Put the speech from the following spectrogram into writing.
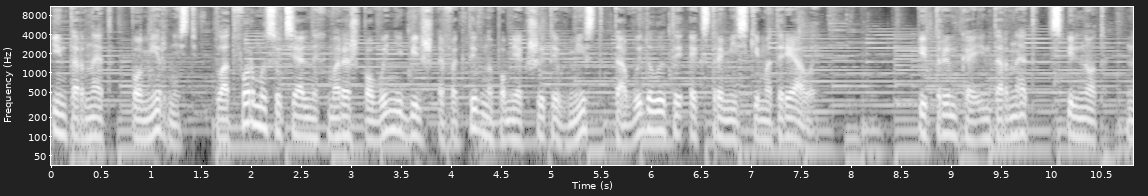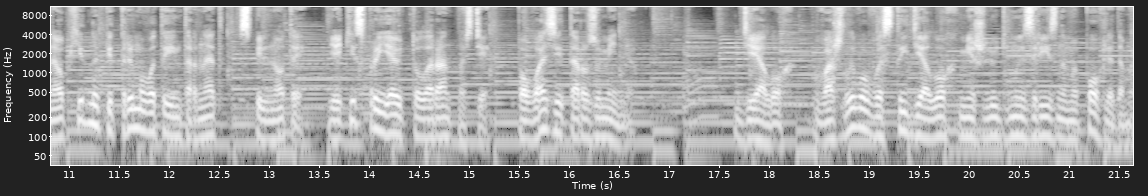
Інтернет, помірність, платформи соціальних мереж повинні більш ефективно пом'якшити вміст та видалити екстремістські матеріали. Підтримка інтернет-спільнот необхідно підтримувати інтернет-спільноти, які сприяють толерантності, повазі та розумінню. Діалог важливо вести діалог між людьми з різними поглядами,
